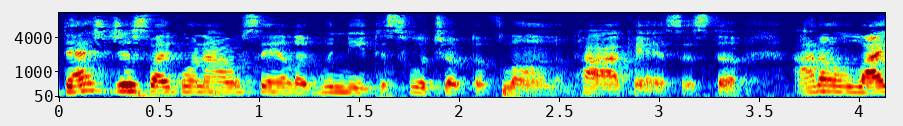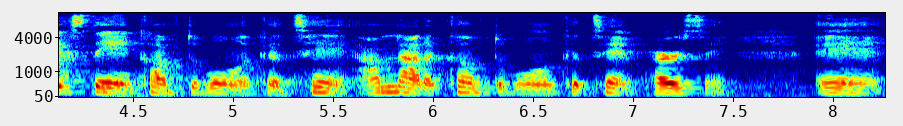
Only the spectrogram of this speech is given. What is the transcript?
that's just like when I was saying like we need to switch up the flow on the podcast and stuff. I don't like staying comfortable and content. I'm not a comfortable and content person, and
